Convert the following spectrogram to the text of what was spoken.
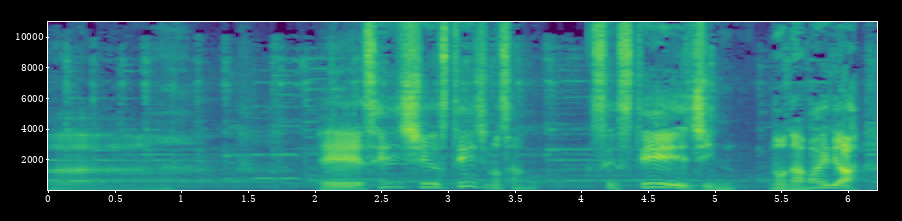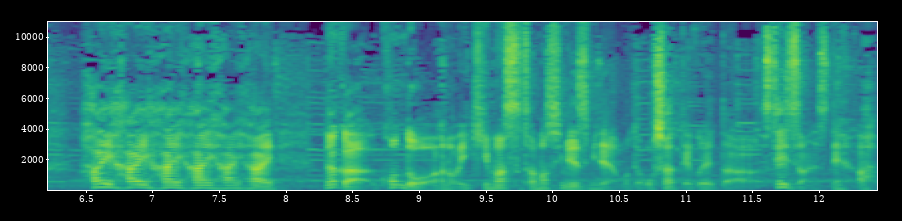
うん。えー、先週ステージの参ステージの名前で、あ、はいはいはいはいはいはい。なんか、今度、あの、行きます、楽しみです、みたいなことをおっしゃってくれたステージさんですね。あ、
